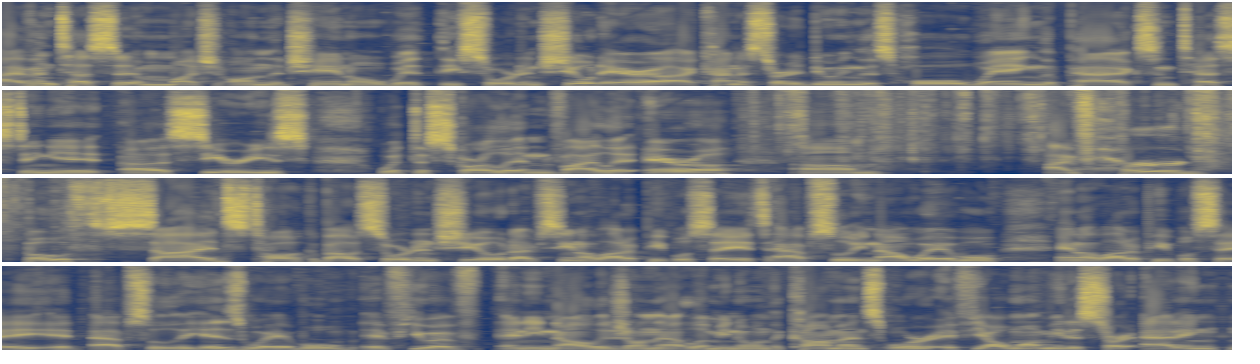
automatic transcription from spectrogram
I haven't tested it much on the channel with the Sword and Shield era. I kind of started doing this whole weighing the packs and testing it uh, series with the Scarlet and Violet era. Um, I've heard both sides talk about Sword and Shield. I've seen a lot of people say it's absolutely not weighable, and a lot of people say it absolutely is weighable. If you have any knowledge on that, let me know in the comments. Or if y'all want me to start adding,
